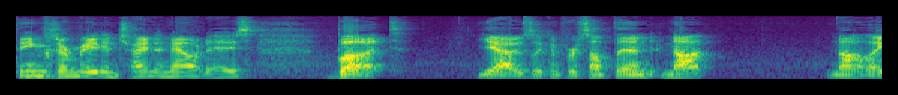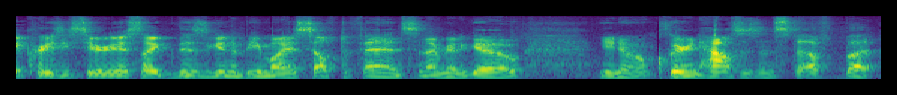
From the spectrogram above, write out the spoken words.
things are made in China nowadays. But yeah, I was looking for something not not like crazy serious, like this is going to be my self-defense and I'm going to go, you know, clearing houses and stuff. But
